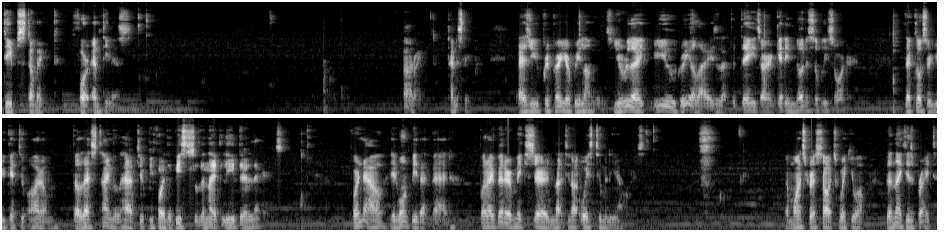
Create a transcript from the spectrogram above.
deep stomach for emptiness. Alright, time to sleep. As you prepare your belongings, you, realize, you realize that the days are getting noticeably shorter. The closer you get to autumn, the less time you'll have to before the beasts of the night leave their lairs. For now, it won't be that bad, but I better make sure not to not waste too many hours. The monstrous shouts wake you up. The night is bright,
